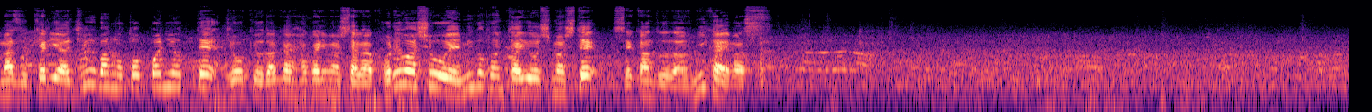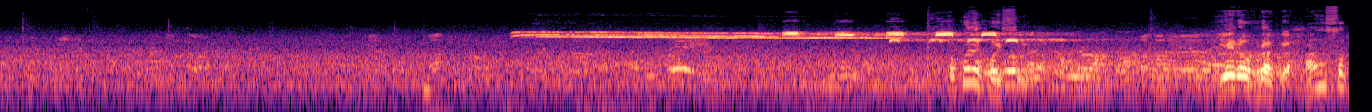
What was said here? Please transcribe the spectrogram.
まずキャリア10番の突破によって状況打開を図りましたがこれは翔英見事に対応しましてセカンドダウンに変えます。ここでホイッスル。イエローフラッグ反則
